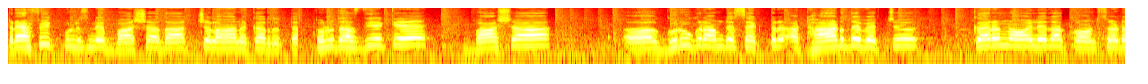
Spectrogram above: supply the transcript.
ਟ੍ਰੈਫਿਕ ਪੁਲਿਸ ਨੇ ਬਾਦਸ਼ਾਹ ਦਾ ਚਲਾਨ ਕਰ ਦਿੱਤਾ। ਤੁਹਾਨੂੰ ਦੱਸ ਦਈਏ ਕਿ ਬਾਦਸ਼ਾਹ ਅ, ਗੁਰੂਗ੍ਰਾਮ ਦੇ ਸੈਕਟਰ 68 ਦੇ ਵਿੱਚ ਕਰਨ ਔਜਲੇ ਦਾ ਕਨਸਰਟ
